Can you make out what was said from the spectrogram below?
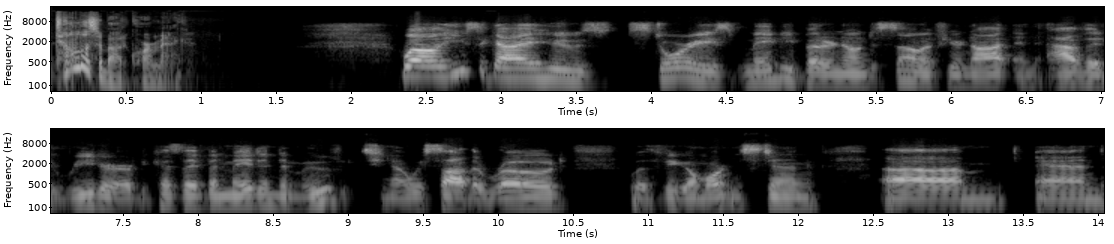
tell us about Cormac. Well, he's a guy whose stories may be better known to some if you're not an avid reader because they've been made into movies. You know, we saw The Road with Viggo Mortensen um, and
